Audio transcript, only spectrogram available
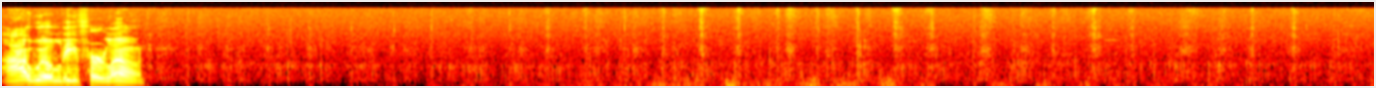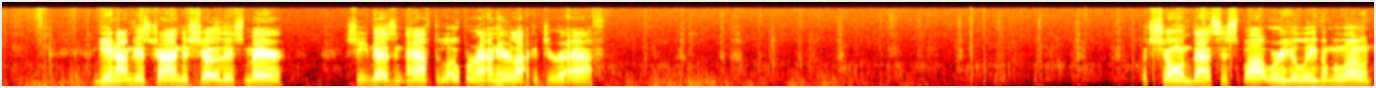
I will leave her alone. Again, I'm just trying to show this mare she doesn't have to lope around here like a giraffe. But show them that's the spot where you'll leave them alone.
